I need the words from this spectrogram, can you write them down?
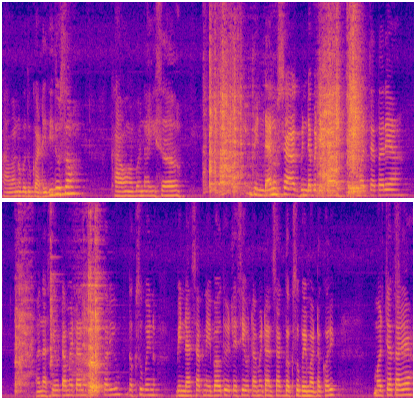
ખાવાનું બધું કાઢી દીધું છે, ખાવામાં બનાવી છે ભીંડાનું શાક, ભીંડા બટેકા, મરચાં તર્યા, અને સેવ ટામેટાનું શાક કર્યું, દક્ષુભાઈનું. ભીંડા શાક નહીં ભાવતું, એટલે સેવ ટામેટાનું શાક દક્ષુભાઈ માટે કર્યું. મરચાં તળ્યા.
